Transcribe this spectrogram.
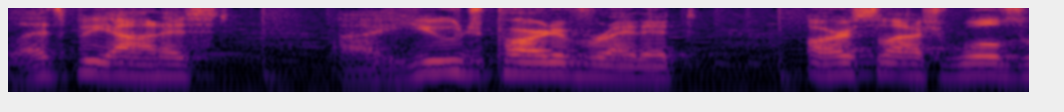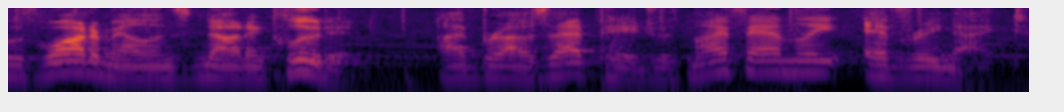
let's be honest, a huge part of Reddit, r slash wolves with watermelons not included. I browse that page with my family every night.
